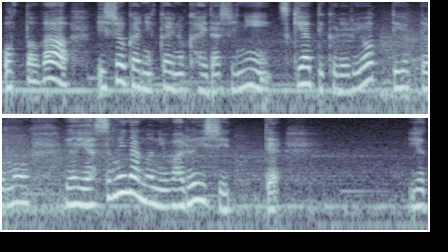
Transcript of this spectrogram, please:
夫が1週間に1回の買い出しに付き合ってくれるよって言っても「いや休みなのに悪いし」って言っ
